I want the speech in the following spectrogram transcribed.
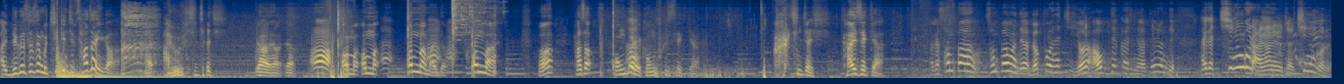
아니 너그 스승 뭐 치킨집 사장이가 아, 아유 진짜 야야야. 아, 엄마 엄마 아. 엄마 말들 엄마. 어? 가서 공부해 공부 이 새끼야. 아 진짜 씨가 이 새끼야. 아까 선빵, 선빵은 내가 몇 번 했지. 열아홉 대까지 내가 때렸는데, 아 그러니까 치는 걸 안 알려줬잖아. 치는 거를.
